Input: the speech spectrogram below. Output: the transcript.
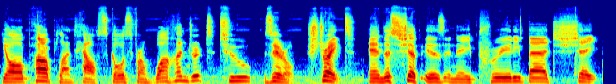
your power plant health goes from 100 to zero straight. And this ship is in a pretty bad shape.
